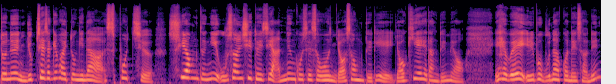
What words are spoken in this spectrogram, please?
또는 육체적인 활동이나 스포츠, 수영 등이 우선시되지 않는 곳에서 온 여성들이 여기에 해당되며 해외 일부 문화권에서는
